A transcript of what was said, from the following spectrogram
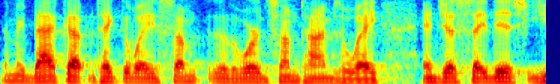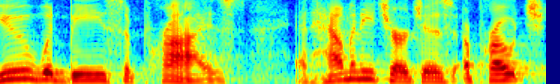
let me back up and take the, way some, the word sometimes away and just say this. You would be surprised at how many churches approach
